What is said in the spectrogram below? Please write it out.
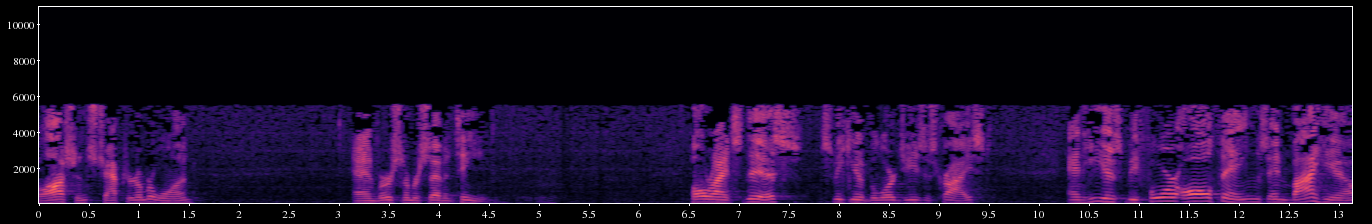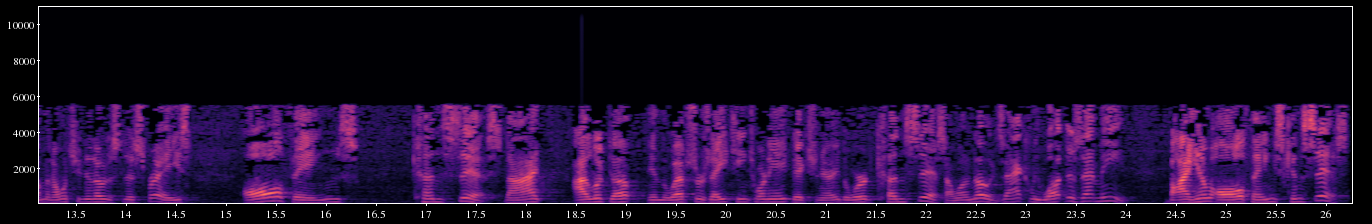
Colossians chapter number 1 and verse number 17. Paul writes this, speaking of the Lord Jesus Christ and he is before all things, and by him, and I want you to notice this phrase, all things consist. Now, I, I looked up in the Webster's 1828 dictionary the word consist. I want to know exactly what does that mean. By him, all things consist.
